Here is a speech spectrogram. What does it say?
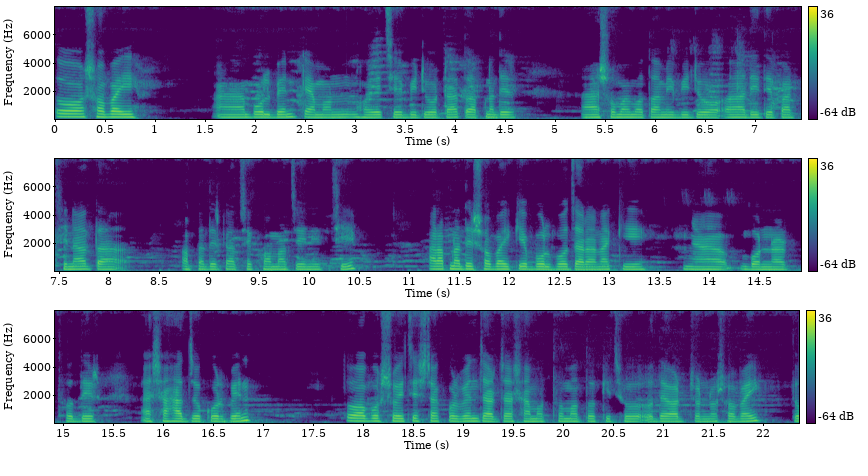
তো সবাই বলবেন কেমন হয়েছে ভিডিওটা। তো আপনাদের সময় মতো আমি ভিডিও দিতে পারছি না, তা আপনাদের কাছে ক্ষমা চেয়ে নিচ্ছি। আর আপনাদের সবাইকে বলব যারা নাকি বন্যার্থদের সাহায্য করবেন, তো অবশ্যই চেষ্টা করবেন যার যার সামর্থ্য মতো কিছু দেওয়ার জন্য সবাই। তো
